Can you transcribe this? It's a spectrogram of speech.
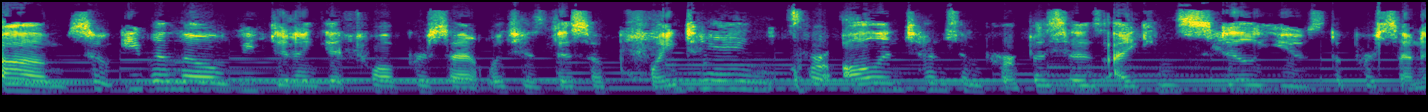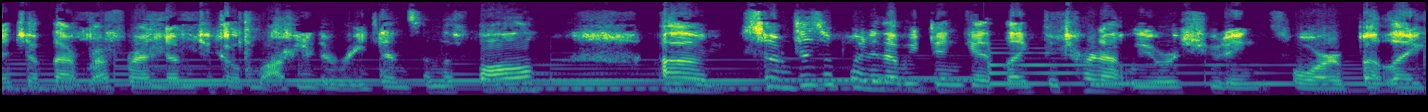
Um, so even though we didn't get 12%, which is disappointing, for all intents and purposes, I can still use the percentage of that referendum to go lobby the regents in the fall. Um, so I'm disappointed that we didn't get like the turnout we were shooting for, but like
